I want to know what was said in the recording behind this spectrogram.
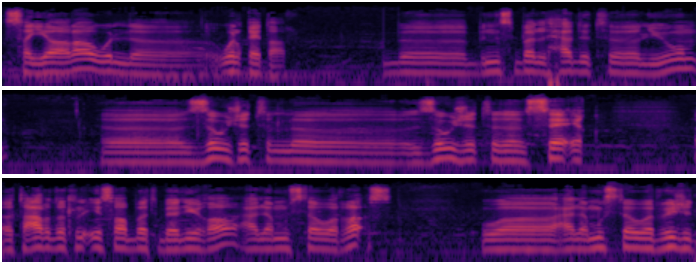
السيارة وال- والقطار. بالنسبة للحادث اليوم زوجة زوجة السائق تعرضت لإصابات بالغة على مستوى الرأس. وعلى مستوى الرجل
